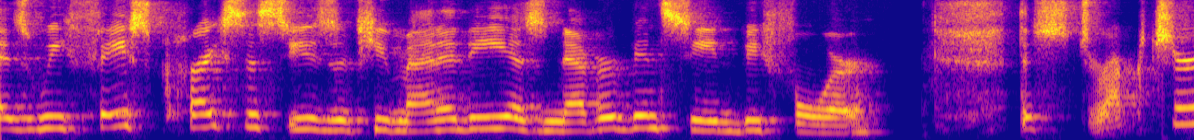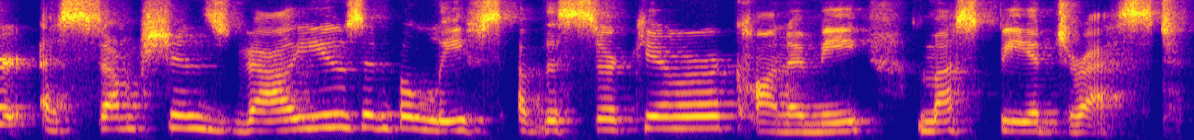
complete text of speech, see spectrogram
as we face crises of humanity as never been seen before, the structure, assumptions, values, and beliefs of the circular economy must be addressed.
